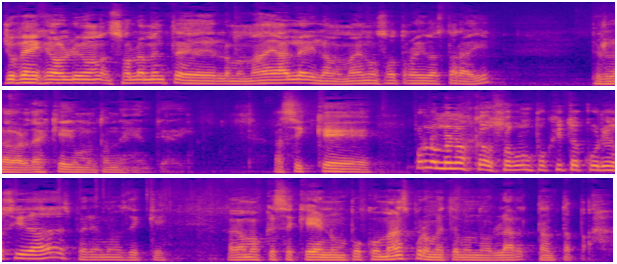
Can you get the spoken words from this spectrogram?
Yo pensé que solamente la mamá de Ale y la mamá de nosotros iba a estar ahí, pero la verdad es que hay un montón de gente ahí. Así que por lo menos causó un poquito de curiosidad, esperemos de que hagamos que se queden un poco más, prometemos no hablar tanta paja.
